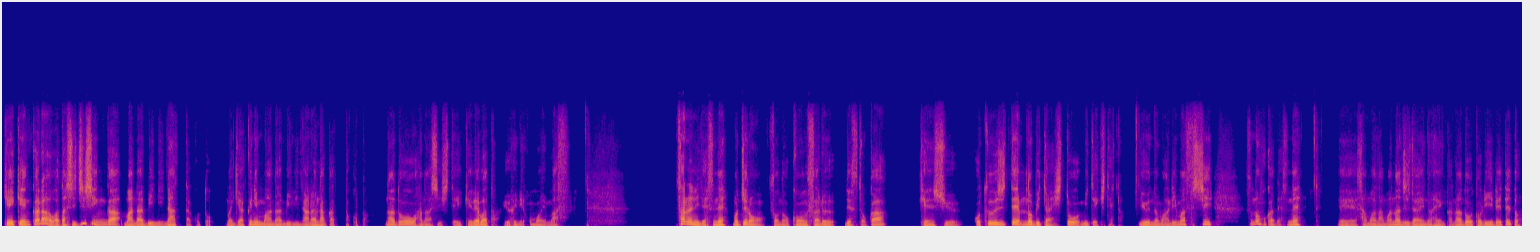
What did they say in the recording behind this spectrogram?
経験から私自身が学びになったこと、まあ、逆に学びにならなかったことなどをお話ししていければというふうに思います。さらにですね、もちろんそのコンサルですとか、研修を通じて伸びた人を見てきてというのもありますし、その他ですね、さまざまな時代の変化などを取り入れてと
